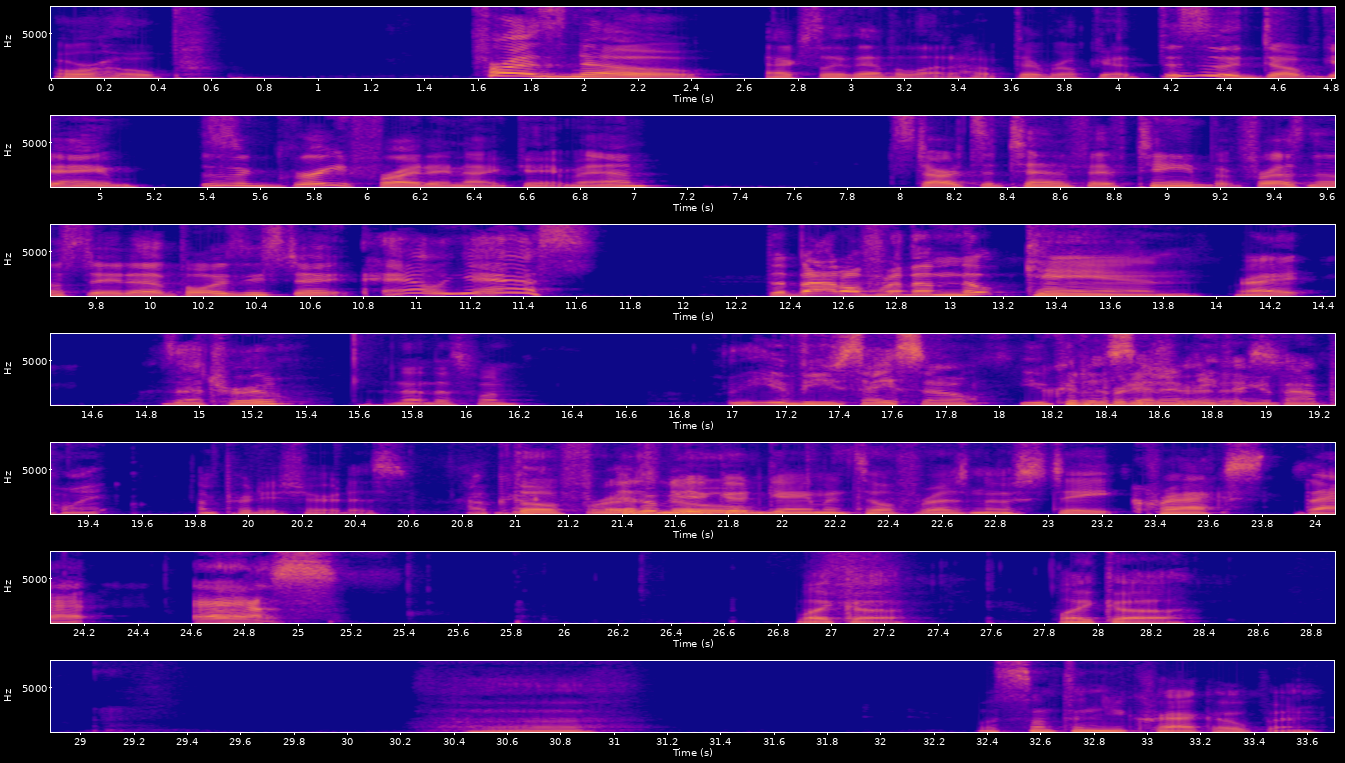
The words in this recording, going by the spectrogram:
or hope, Fresno. Actually, they have a lot of hope. They're real good. This is a dope game. This is a great Friday night game, man. Starts at ten fifteen, but Fresno State at Boise State. Hell yes. The battle for the milk can, right? Is that true? Isn't that this one? If you say so, you could have said sure anything at that point. I'm pretty sure it is. Okay. The Fresno. It'll be a good game until Fresno State cracks that ass. Like a, like a, uh, what's something you crack open?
